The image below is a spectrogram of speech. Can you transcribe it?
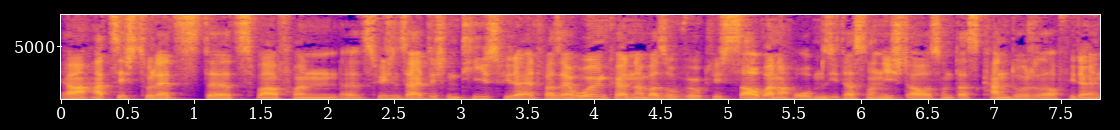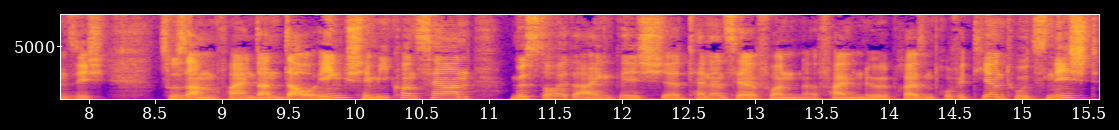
ja, hat sich zuletzt äh, zwar von äh, zwischenzeitlichen Tiefs wieder etwas erholen können, aber so wirklich sauber nach oben sieht das noch nicht aus und das kann durchaus auch wieder in sich zusammenfallen. Dann Dow Inc., Chemiekonzern, müsste heute eigentlich äh, tendenziell von äh, fallenden Ölpreisen profitieren, tut's nicht.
